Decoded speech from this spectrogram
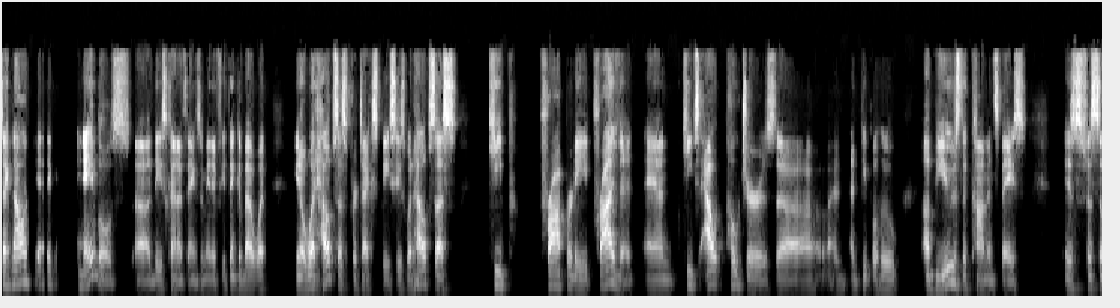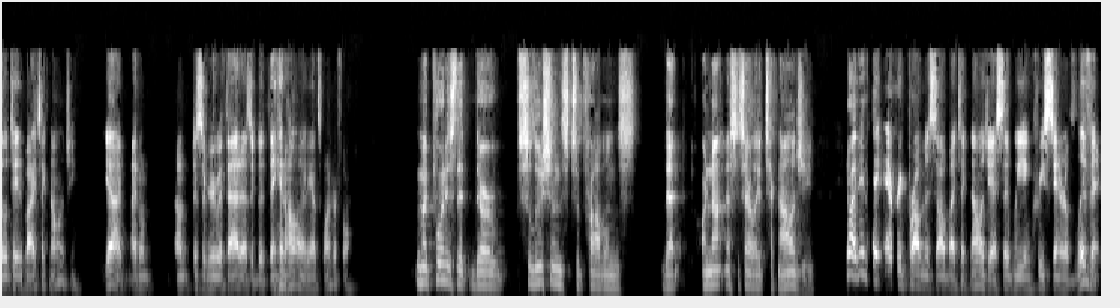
Technology, I think, enables uh, these kind of things. I mean, if you think about what, you know, what helps us protect species, what helps us keep property private and keeps out poachers uh, and, and people who abuse the common space is facilitated by technology. Yeah, I don't I don't disagree with that as a good thing at all. I think that's wonderful. My point is that there are solutions to problems that are not necessarily technology. No, I didn't say every problem is solved by technology. I said we increase standard of living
